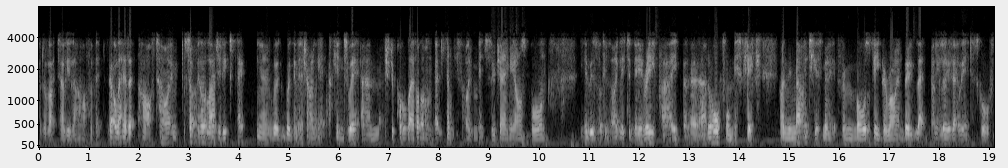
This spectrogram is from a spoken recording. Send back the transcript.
sort of like tell you the half of it. Goal ahead at half time. Something that you'd expect you know, we're, we're going to try and get back into it and manage to pull level on about 75 minutes through Jamie Osborne. It was looking likely to be a replay, but uh, an awful miss kick on the 90th minute from Moors' keeper Ryan Boot let Danny Udoh in to score for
